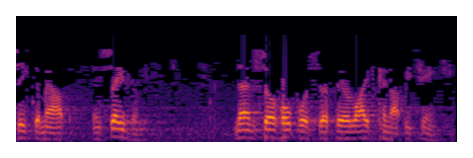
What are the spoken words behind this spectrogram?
seek them out and save them, none so hopeless that their life cannot be changed.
